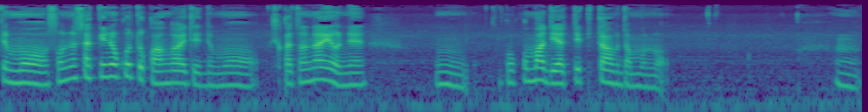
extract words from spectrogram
でも、そんな先のこと考えてても仕方ないよね。うん。ここまでやってきたんだもの。うん。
